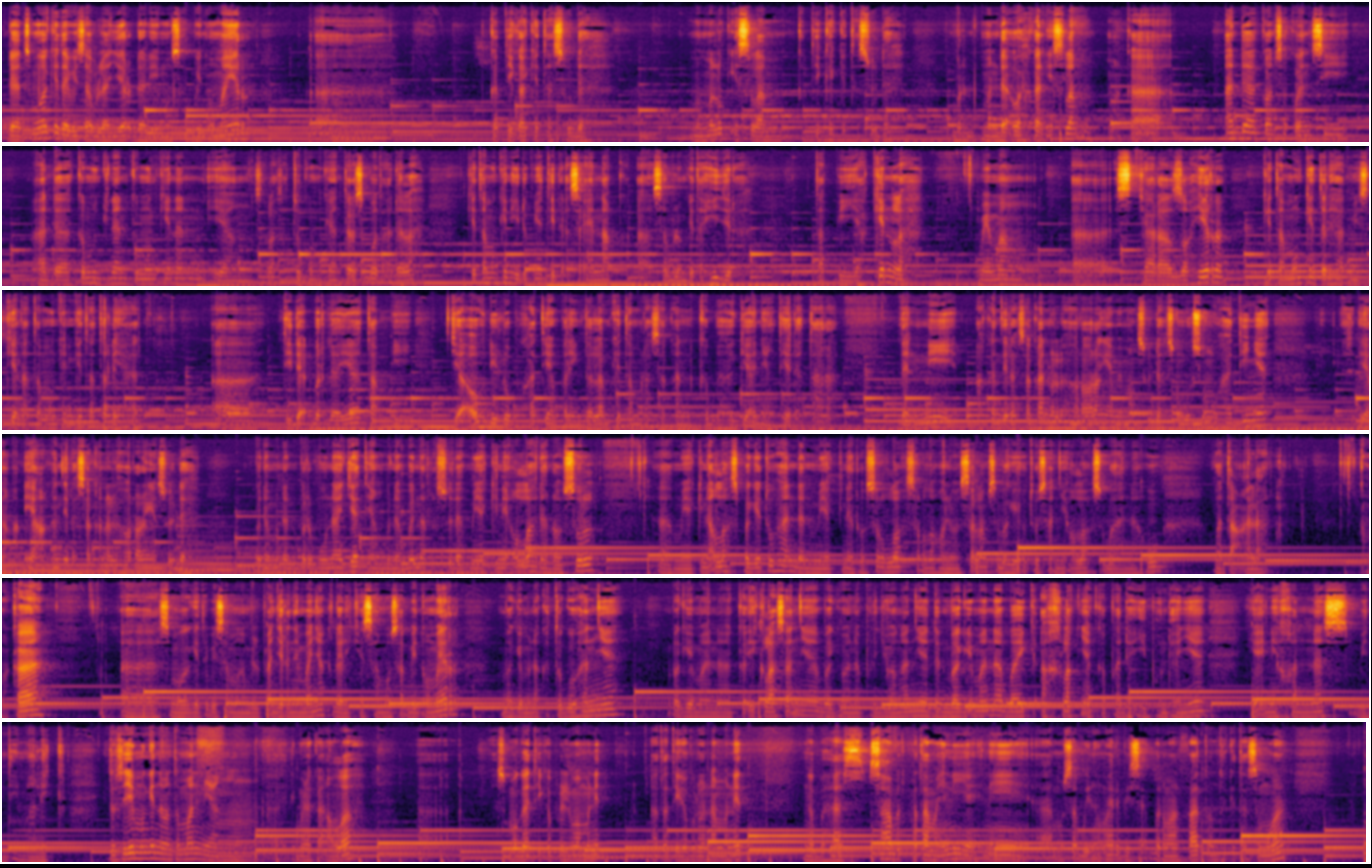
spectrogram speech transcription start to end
dan semoga kita bisa belajar dari Musa bin Umair ketika kita sudah memeluk Islam, ketika kita sudah mendakwahkan Islam, maka ada konsekuensi, ada kemungkinan-kemungkinan yang salah satu kemungkinan tersebut adalah kita mungkin hidupnya tidak seenak uh, sebelum kita hijrah. Tapi yakinlah memang uh, secara zahir kita mungkin terlihat miskin atau mungkin kita terlihat uh, tidak berdaya tapi jauh di lubuk hati yang paling dalam kita merasakan kebahagiaan yang tiada tara dan ini akan dirasakan oleh orang-orang yang memang sudah sungguh-sungguh hatinya yang yang akan dirasakan oleh orang-orang yang sudah benar-benar bermunajat yang benar-benar sudah meyakini Allah dan Rasul uh, meyakini Allah sebagai Tuhan dan meyakini Rasulullah Shallallahu Alaihi Wasallam sebagai utusannya Allah Subhanahu wa Taala. Maka uh, semoga kita bisa mengambil pelajaran yang banyak dari kisah Musa bin Umar bagaimana keteguhannya bagaimana keikhlasannya bagaimana perjuangannya dan bagaimana baik akhlaknya kepada ibundanya yakni Khannas binti Malik. Itu saja mungkin teman-teman yang uh, dimuliakan Allah semoga 35 menit atau 36 menit ngebahas sahabat pertama ini ya ini uh, Musa bin Umar bisa bermanfaat untuk kita semua.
